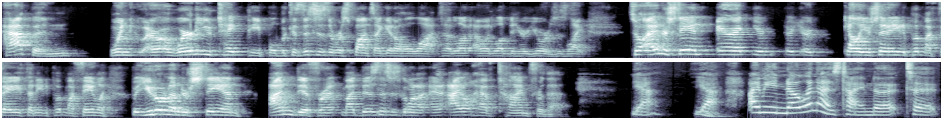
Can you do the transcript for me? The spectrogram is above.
happen when or where do you take people? Because this is the response I get a whole lot. So I love I would love to hear yours. Is like so I understand Eric. You're, you're Kelly. You're saying I need to put my faith. I need to put my family. But you don't understand. I'm different. My business is going on, and I don't have time for that. Yeah, yeah. Hmm. I mean, no one has time to to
